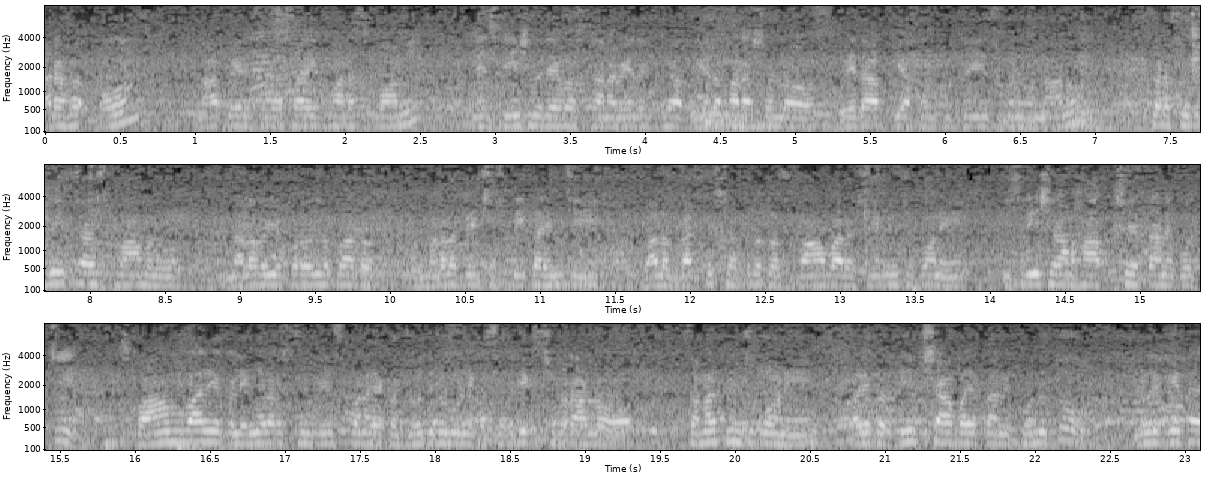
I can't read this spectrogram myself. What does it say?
అరహ ఓం. నా పేరు శివసాయి కుమారస్వామి. నేను శ్రీశివ దేవస్థాన వేద వేద పరశంలో వేదాభ్యాసం పూర్తి చేసుకుని ఉన్నాను. ఇక్కడ సుధీక్ష స్వాములు నలభై ఒక్క రోజుల పాటు మండల దీక్ష స్వీకరించి వాళ్ళ భక్తి శ్రద్ధలతో స్వామివారు సేవించుకొని ఈ శ్రీశైల మహాక్షేత్రానికి వచ్చి స్వామివారి యొక్క లింగ దర్శనం చేసుకుని యొక్క జ్యోతిర్ముని యొక్క శివదీక్ష శిబిరాల్లో సమర్పించుకొని వారి యొక్క దీక్షా ఫలితాన్ని పొందుతూ ఎవరికైతే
